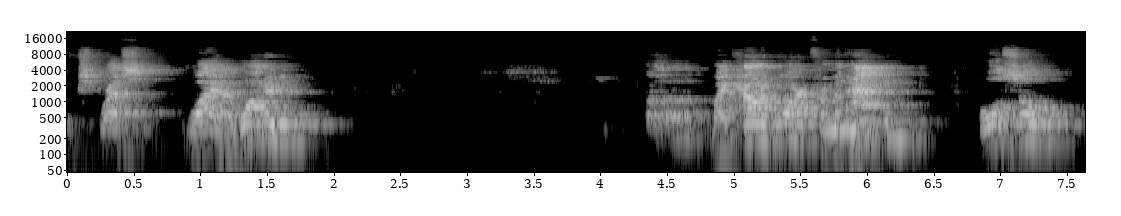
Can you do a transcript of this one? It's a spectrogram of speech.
expressed why I wanted it, uh, my counterpart from Manhattan also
